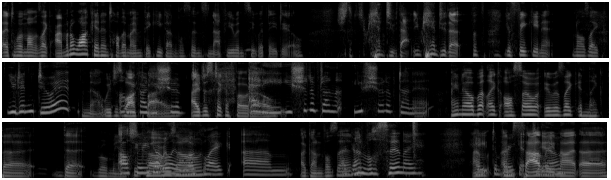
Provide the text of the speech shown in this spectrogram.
I told my mom, I was like, I'm gonna walk in and tell them I'm Vicky Gunvalson's nephew and see what they do. She's like, you can't do that. You can't do that. That's, you're faking it. And I was like, You didn't do it, no, we just Oh my walked God, you by. I just took a photo. Eddie. You should have done. You should have done it. I know, but like also it was like in like the the romantic Also, you don't really zone. look like um a Gunvalson. a Gunvalson. I hate I'm, to break I'm it to sadly not. Uh,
